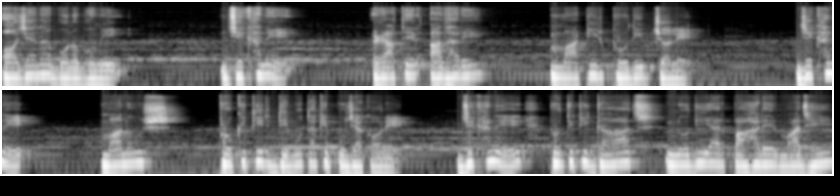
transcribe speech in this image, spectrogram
অজানা বনভূমি, যেখানে রাতের আধারে মাটির প্রদীপ জ্বলে, যেখানে মানুষ প্রকৃতির দেবতাকে পূজা করে, যেখানে প্রতিটি গাছ, নদী আর পাহাড়ের মাঝে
